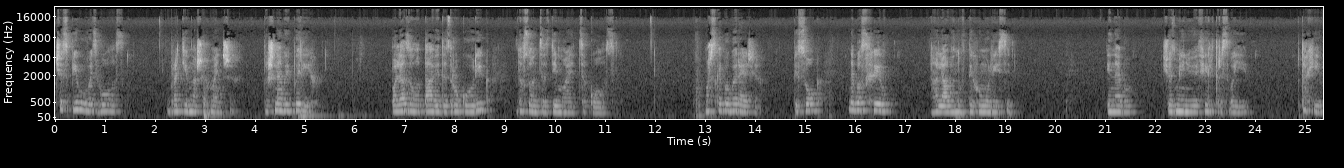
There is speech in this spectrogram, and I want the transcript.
чи спів увесь голос, братів наших менших, вишневий пиріг, поля золотаві, де з року у рік до сонця здіймається колос, морське побережжя, пісок, небосхил, галявину в тихому лісі, і небо, що змінює фільтри свої, птахів,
